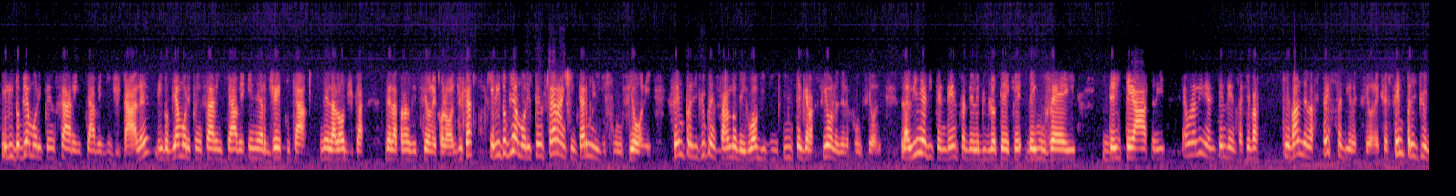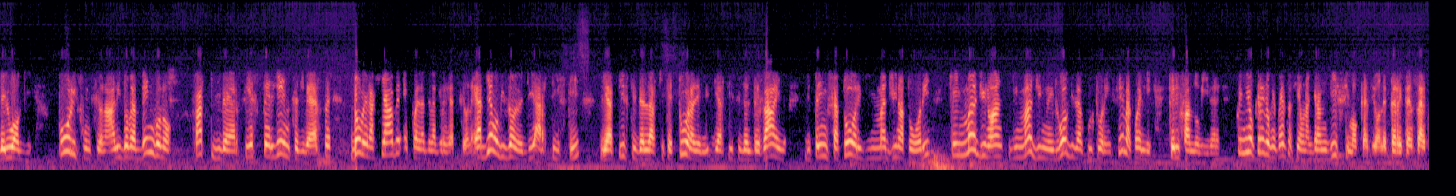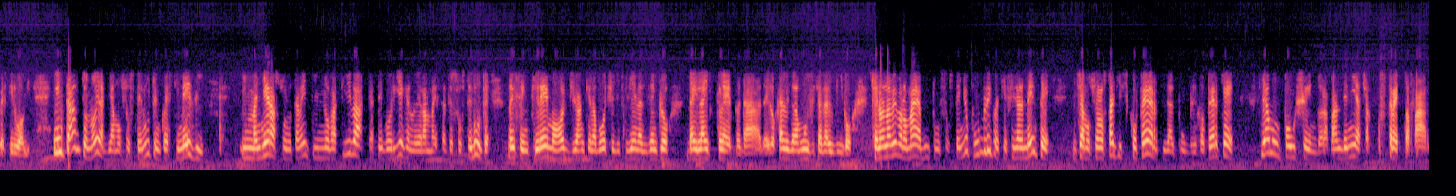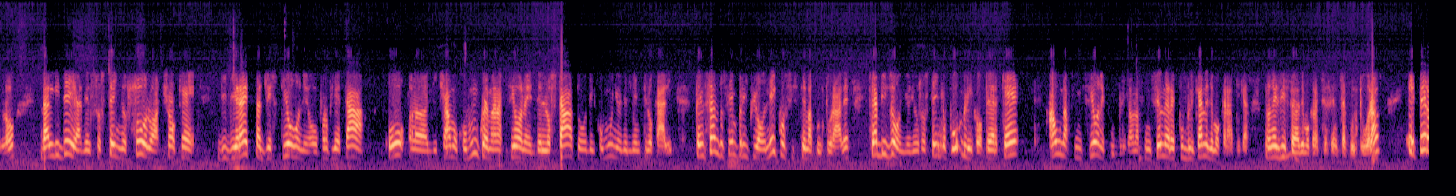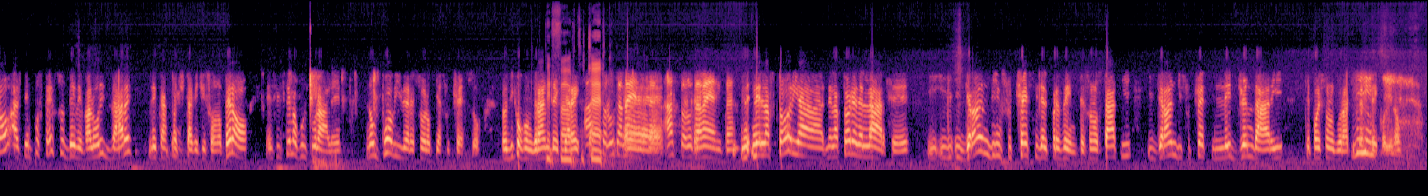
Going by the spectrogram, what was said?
e li dobbiamo ripensare in chiave digitale, li dobbiamo ripensare in chiave energetica nella logica della transizione ecologica e li dobbiamo ripensare anche in termini di funzioni, sempre di più pensando dei luoghi di integrazione delle funzioni. La linea di tendenza delle biblioteche, dei musei, dei teatri è una linea di tendenza che va, che va nella stessa direzione, cioè sempre di più dei luoghi polifunzionali dove avvengono fatti diversi, esperienze diverse, dove la chiave è quella dell'aggregazione e abbiamo bisogno di artisti, di artisti dell'architettura, di, di artisti del design, di pensatori, di immaginatori che immaginino, immaginino i luoghi della cultura insieme a quelli che li fanno vivere. Quindi io credo che questa sia una grandissima occasione per ripensare questi luoghi. Intanto noi abbiamo sostenuto in questi mesi in maniera assolutamente innovativa categorie che non erano mai state sostenute. Noi sentiremo oggi anche la voce di chi viene ad esempio dai live club, da, dai locali della musica dal vivo, che non avevano mai avuto un sostegno pubblico e che finalmente diciamo, sono stati scoperti dal pubblico perché stiamo un po' uscendo, la pandemia ci ha costretto a farlo, dall'idea del sostegno solo a ciò che è di diretta gestione o proprietà o eh, diciamo comunque emanazione dello Stato dei comuni o degli enti locali, pensando sempre di più a un ecosistema culturale che ha bisogno di un sostegno pubblico perché ha una funzione pubblica, una funzione repubblicana e democratica. Non esiste la democrazia senza cultura e però al tempo stesso deve valorizzare le capacità che ci sono. Però nel sistema culturale non può vivere solo chi ha successo, lo dico con grande chiarezza. Certo. Assolutamente, eh, assolutamente. nella, storia, nella, storia, dell'arte i, i, i grandi insuccessi del presente sono stati i grandi successi leggendari che poi sono durati per secoli. No?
